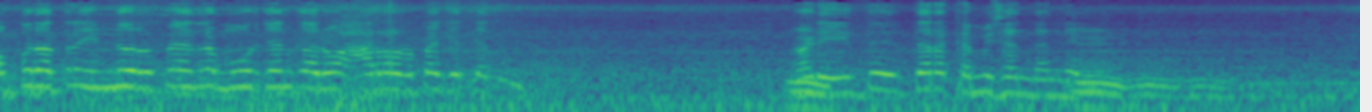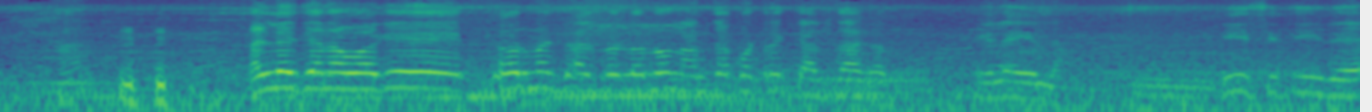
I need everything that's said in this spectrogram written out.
ಒಬ್ಬರ ಹತ್ರ ಇನ್ನೂರು ರೂಪಾಯಿ ಅಂದರೆ ಮೂರು ಜನಕ್ಕೆ ಆರುನೂರು ರೂಪಾಯಿ ಕಿತ್ಕೊತಾನೆ. ನೋಡಿ ಇದು ಈ ಥರ ಕಮಿಷನ್ ದಂಧೆ ಹಳ್ಳಿ ಜನ ಹೋಗಿ ಗೌರ್ಮೆಂಟ್ ಹಾಸ್ಪಿಟ್ಲಲ್ಲೂ ಲಂಚ ಕೊಟ್ಟರೆ ಕೆಲಸ ಆಗೋದು. ಇಲ್ಲ ಇಲ್ಲ. ಈ ಸ್ಥಿತಿ ಇದೆ.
